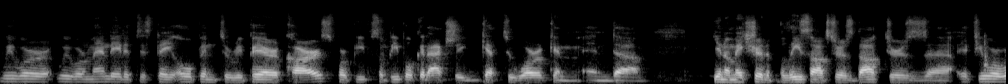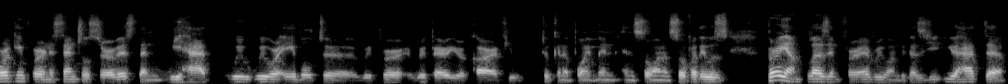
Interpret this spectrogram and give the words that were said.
we were we were mandated to stay open to repair cars for people so people could actually get to work and and um, you know make sure the police officers doctors uh, if you were working for an essential service then we had we, we were able to repair repair your car if you took an appointment and so on and so forth. It was very unpleasant for everyone because you, you had to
